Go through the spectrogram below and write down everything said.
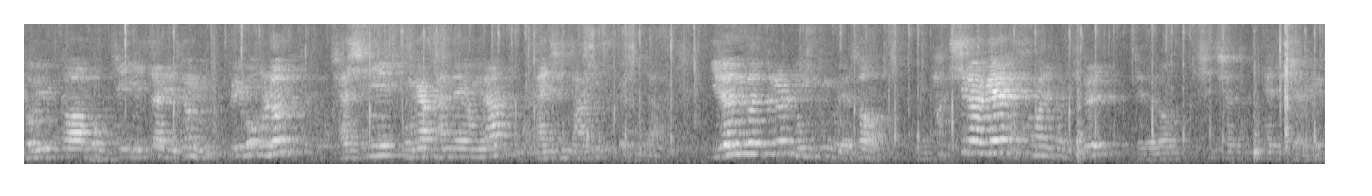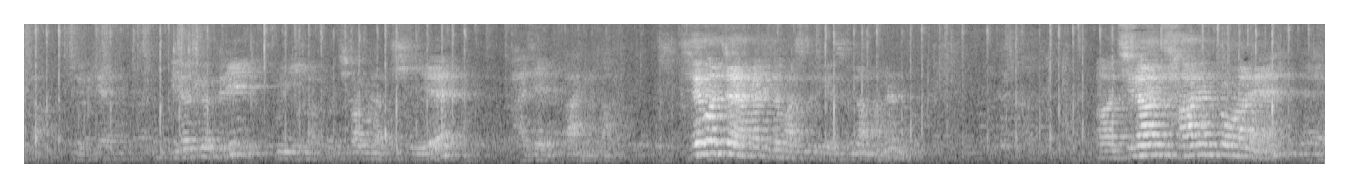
교육과 복지, 일자리 등 그리고 물론 자신이 공약한 내용이나 관심사항이 있을 것입니다. 이런 것들을 뭉뚱그려서 확실하게 생활 정치를 제대로 실천해 주셔야 되겠다. 이렇게 이런 것들이 우리 지방자치의 과제가 아닌가. 세 번째 한 가지 더 말씀드리겠습니다만은 어, 지난 4년 동안에 에,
